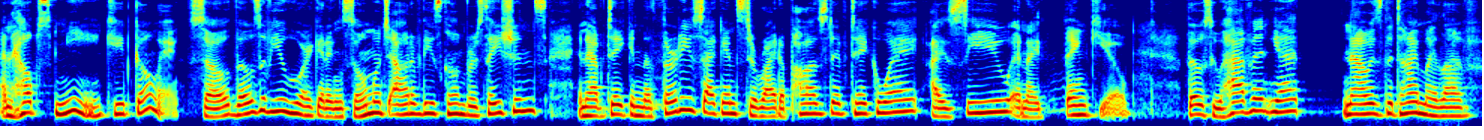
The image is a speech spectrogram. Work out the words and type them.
and helps me keep going. So, those of you who are getting so much out of these conversations and have taken the 30 seconds to write a positive takeaway, I see you and I thank you. Those who haven't yet, now is the time, my love.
